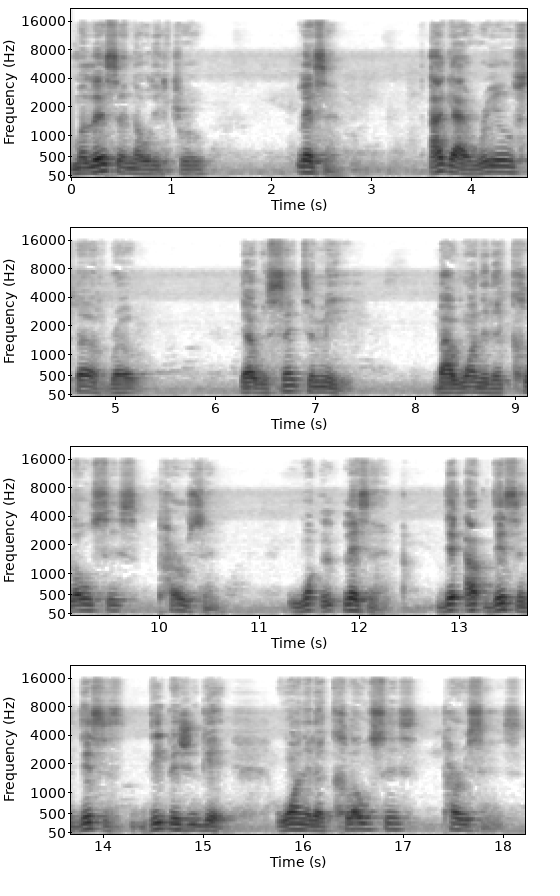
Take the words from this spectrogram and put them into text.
Melissa know this true. Listen, I got real stuff, bro, that was sent to me by one of the closest person. One, listen, uh, this is this is deep as you get. One of the closest persons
